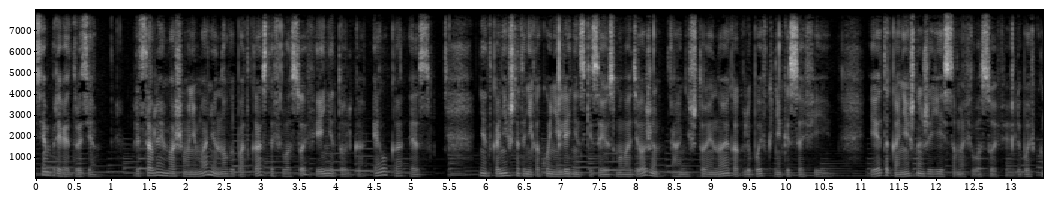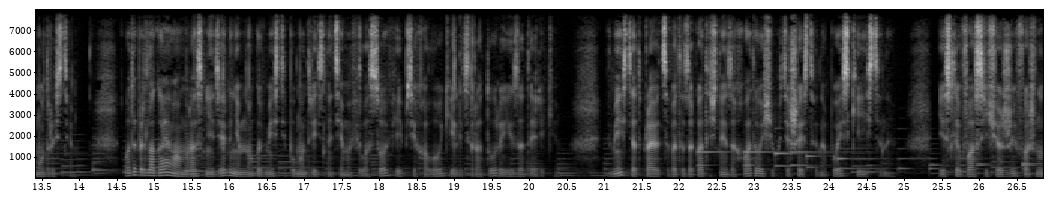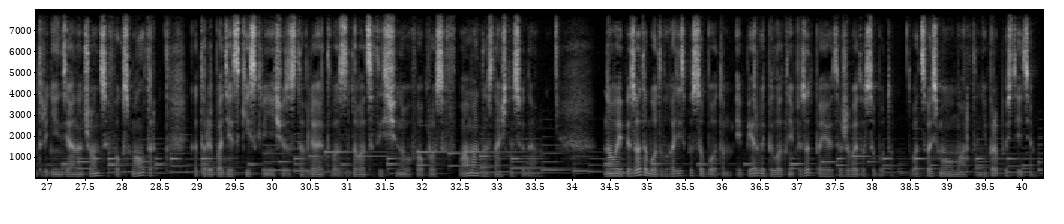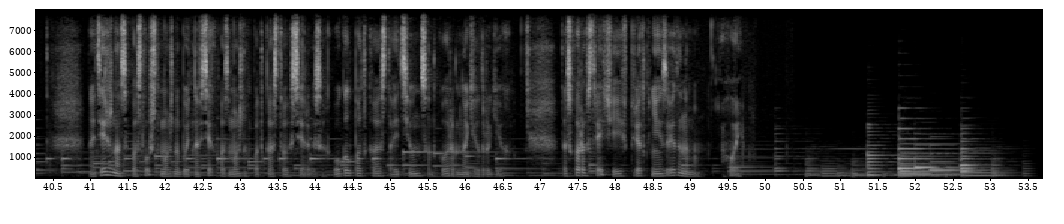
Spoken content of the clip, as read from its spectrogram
Всем привет, друзья! Представляем вашему вниманию новый подкаст о философии и не только – ЛКС. Нет, конечно, это никакой не Ленинский союз молодежи, а не что иное, как любовь к некой Софии. И это, конечно же, есть сама философия, любовь к мудрости. Вот и предлагаем вам раз в неделю немного вместе помудрить на тему философии, психологии, литературы и эзотерики. Вместе отправиться в это загадочное и захватывающее путешествие на поиски истины. Если в вас еще жив ваш внутренний Индиана Джонс и Фокс Малтер, которые по-детски искренне еще заставляют вас задаваться тысячи новых вопросов, вам однозначно сюда. Новые эпизоды будут выходить по субботам, и первый пилотный эпизод появится уже в эту субботу, 28 марта, не пропустите. Найти же нас и послушать можно будет на всех возможных подкастовых сервисах Google Podcast, iTunes, Anchor и многих других. До скорых встреч и вперед к неизведанному. Ахой!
